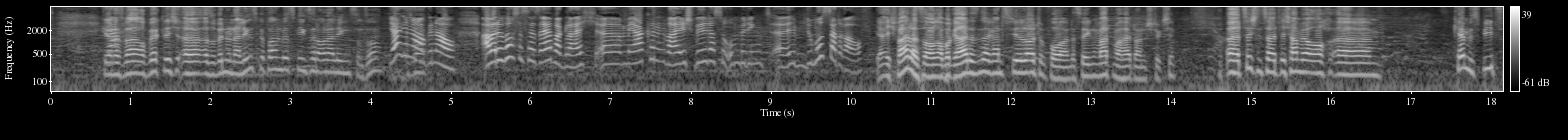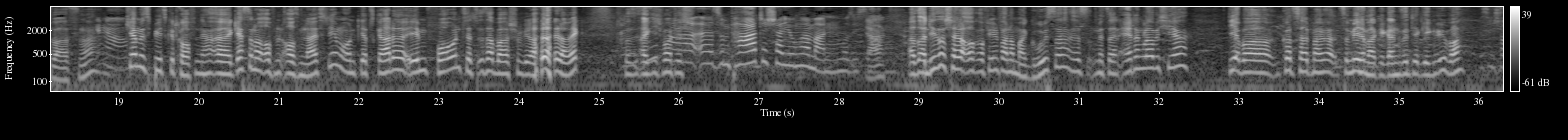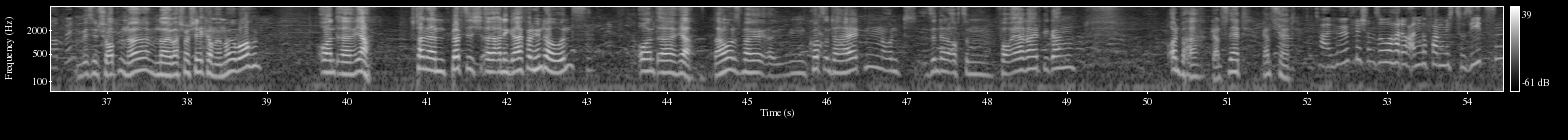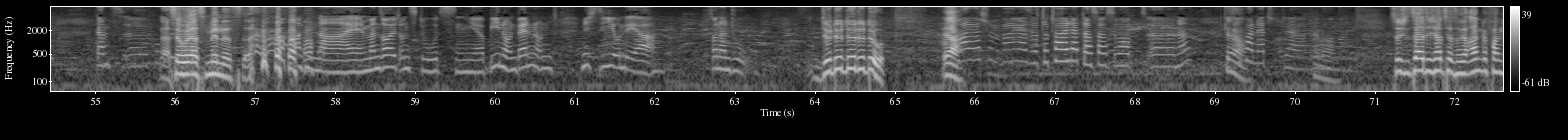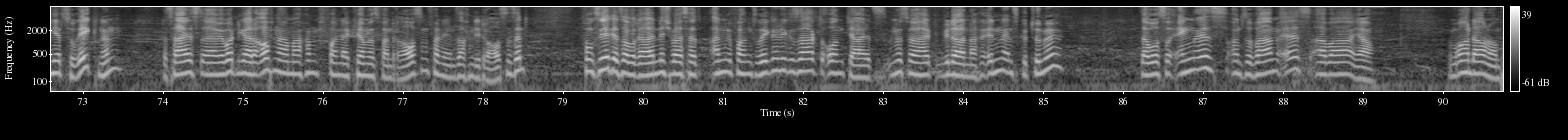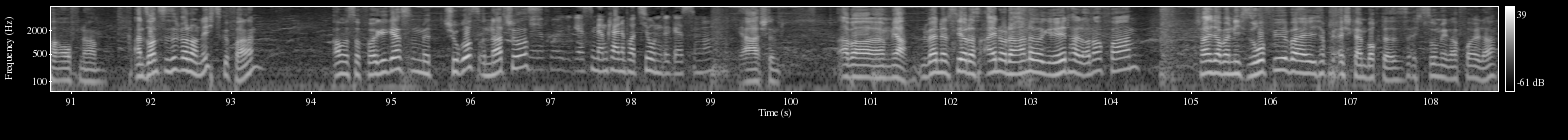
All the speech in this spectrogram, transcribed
Und das war auch wirklich, äh, also wenn du nach links gefahren bist, ging es dann auch nach links und so? Ja, genau, genau. Aber du wirst es ja selber gleich äh, merken, weil ich will, dass du unbedingt. Äh, du musst da drauf. Ja, ich war das auch, aber gerade sind da ganz viele Leute vor und deswegen warten wir halt noch ein Stückchen. Äh, zwischenzeitlich haben wir auch ähm, Chemis Beats war es, ne? Genau. Chemis Beats getroffen. Äh, gestern noch auf, aus dem Livestream und jetzt gerade eben vor uns, jetzt ist aber schon wieder leider weg. Das ist, eigentlich wollte ich. Äh, sympathischer junger Mann, muss ich Ja. sagen. Also an dieser Stelle auch auf jeden Fall nochmal Grüße. Ist mit seinen Eltern, glaube ich, hier. die aber kurz Zeit mal zum Mediamarkt gegangen sind hier gegenüber. Bisschen shoppen. Ein bisschen shoppen, ne? Neue Waschmaschine kann man immer gebrauchen. Und äh, ja, stand dann plötzlich äh, an den Greifern hinter uns. Und äh, ja, da haben wir uns mal äh, kurz unterhalten und sind dann auch zum VR-Ride gegangen. Und war ganz nett, ganz Ja, nett. total höflich und so. Hat auch angefangen, mich zu siezen. Ganz äh, cool. Das ist ja wohl das Mindeste. Oh nein, man sollte uns duzen hier. Biene und Ben und nicht sie und er, sondern du. Du, du, du, du, du. Ja, War ja schon, war ja so total nett, dass das überhaupt, äh, ne? Genau. Super nett, der Genau. Mann. Zwischenzeitlich hat es jetzt angefangen hier zu regnen. Das heißt, äh, wir wollten gerade Aufnahmen machen von der Kirmes von draußen, von den Sachen, die draußen sind. Funktioniert jetzt aber gerade nicht, weil es hat angefangen zu regnen, wie gesagt. Und ja, jetzt müssen wir halt wieder nach innen ins Getümmel. Da, wo es so eng ist und so warm ist. Aber ja, wir brauchen da auch noch ein paar Aufnahmen. Ansonsten sind wir noch nichts gefahren. Haben uns noch voll gegessen mit Churros und Nachos. Sehr voll gegessen, wir haben kleine Portionen gegessen. Ne? Ja, stimmt. Aber ähm, ja, wir werden jetzt hier das ein oder andere Gerät halt auch noch fahren. Wahrscheinlich aber nicht so viel, weil ich habe echt keinen Bock da. Es ist echt so mega voll da.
